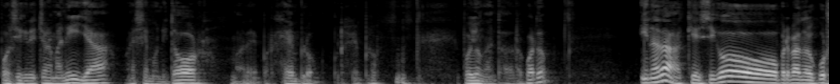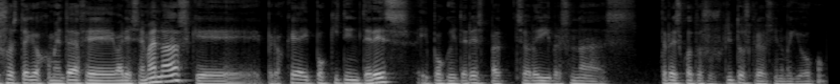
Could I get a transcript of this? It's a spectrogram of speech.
Por si queréis una manilla a ese monitor, ¿vale? Por ejemplo, por ejemplo. Pues yo encantado, ¿de acuerdo? Y nada, que sigo preparando el curso este que os comenté hace varias semanas, que pero es que hay poquito interés, hay poco interés, solo hay personas 3, 4 suscritos, creo, si no me equivoco.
